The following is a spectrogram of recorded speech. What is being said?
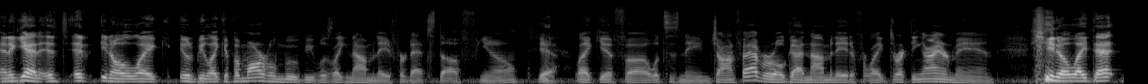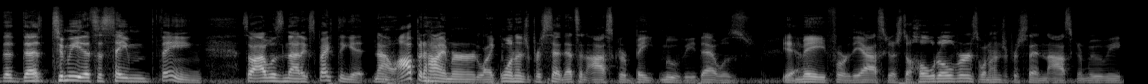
And again, it it you know like it would be like if a Marvel movie was like nominated for that stuff, you know, Yeah. like if uh, what's his name, Jon Favreau got nominated for like directing Iron Man, you know, like that. That, that to me, that's the same thing. So I was not expecting it. Now Oppenheimer, like 100, percent that's an Oscar bait movie. That was Yeah. made for the Oscars. The Holdovers, 100 percent an Oscar movie.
